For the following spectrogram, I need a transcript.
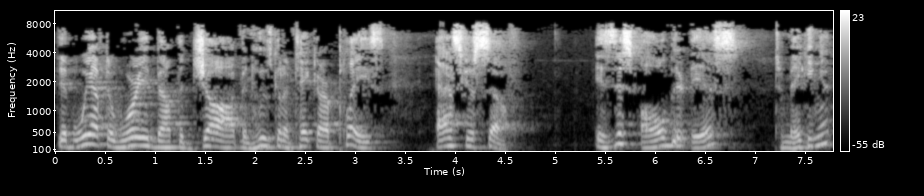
then we have to worry about the job and who's going to take our place. Ask yourself, is this all there is to making it?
